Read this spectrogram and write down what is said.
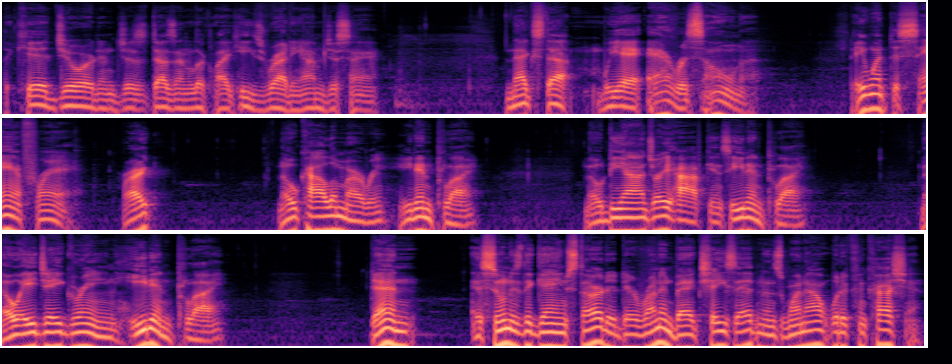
the kid Jordan just doesn't look like he's ready. I'm just saying. Next up, we had Arizona. They went to San Fran, right? No Kyler Murray. He didn't play. No DeAndre Hopkins. He didn't play. No AJ Green. He didn't play. Then, as soon as the game started, their running back, Chase Edmonds, went out with a concussion.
